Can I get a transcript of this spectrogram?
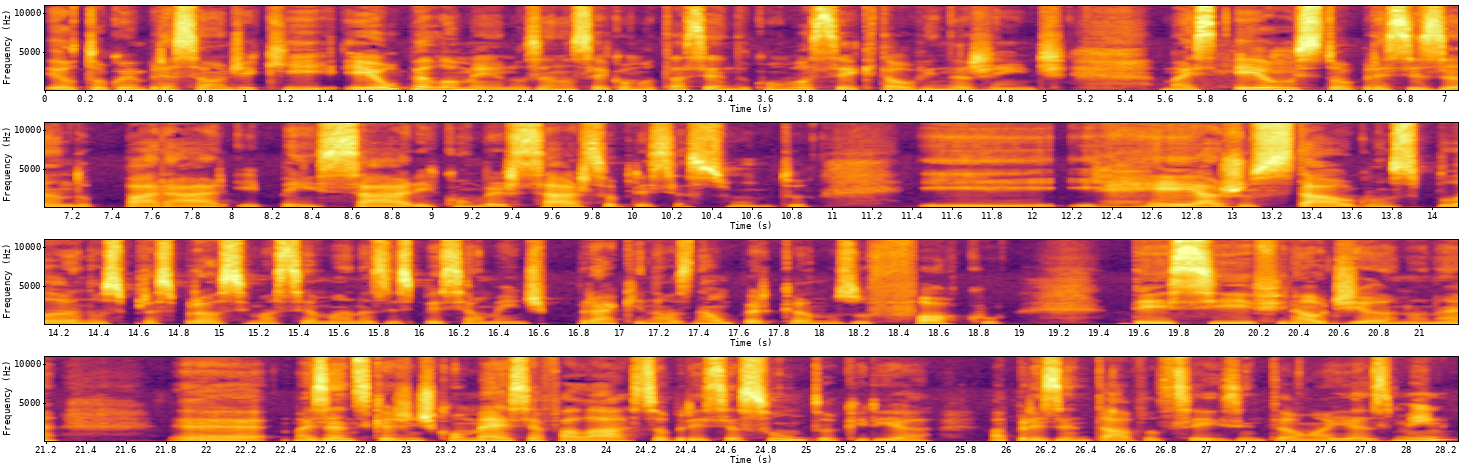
Eu tô com a impressão de que eu, pelo menos, eu não sei como tá sendo com você que está ouvindo a gente, mas eu estou precisando parar e pensar e conversar sobre esse assunto e, e reajustar alguns planos para as próximas semanas, especialmente para que nós não percamos o foco desse final de ano, né? É, mas antes que a gente comece a falar sobre esse assunto, eu queria apresentar vocês então a Yasmin.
